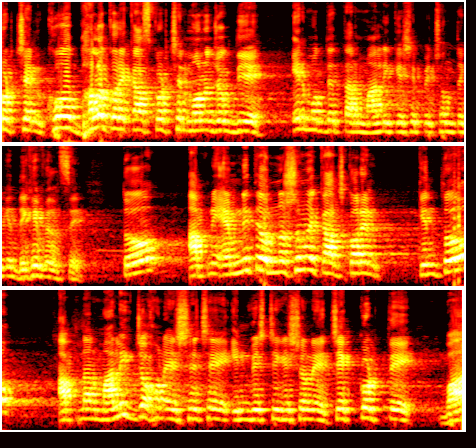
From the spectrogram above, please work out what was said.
করছেন, খুব ভালো করে কাজ করছেন মনোযোগ দিয়ে। এর মধ্যে তার মালিক এসে পেছন থেকে দেখে ফেলছে। তো আপনি এমনিতে অন্য সময় কাজ করেন, কিন্তু আপনার মালিক যখন এসেছে ইনভেস্টিগেশনে চেক করতে বা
